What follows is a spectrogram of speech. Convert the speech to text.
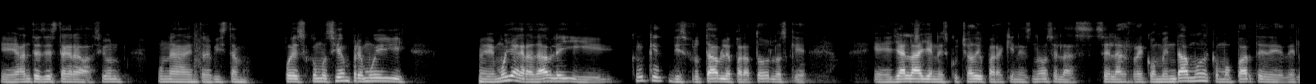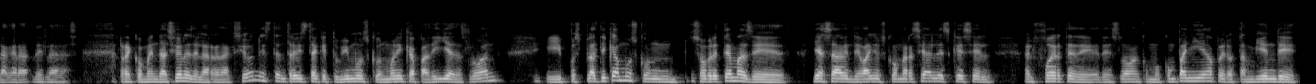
eh, antes de esta grabación una entrevista, pues como siempre, muy, muy agradable y creo que disfrutable para todos los que eh, ya la hayan escuchado y para quienes no, se las, se las recomendamos como parte de, la, de, las recomendaciones de la redacción. Esta entrevista que tuvimos con Mónica Padilla de Sloan y pues platicamos con, sobre temas de, ya saben, de baños comerciales, que es el, el fuerte de, de Sloan como compañía, pero también de,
